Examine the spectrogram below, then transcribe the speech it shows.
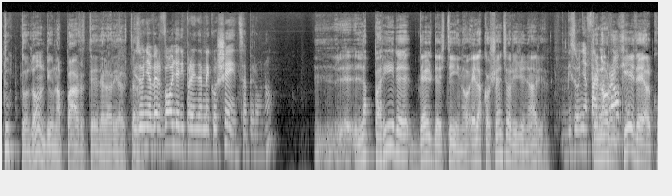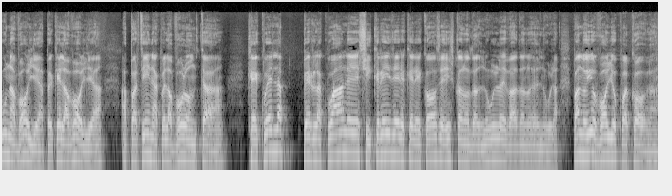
tutto, non di una parte della realtà. Bisogna aver voglia di prenderne coscienza però, no? l'apparire del destino è la coscienza originaria. Bisogna farla Che non propria. richiede alcuna voglia, perché la voglia appartiene a quella volontà che è quella per la quale si crede che le cose escano dal nulla e vadano nel nulla. Quando io voglio qualcosa,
